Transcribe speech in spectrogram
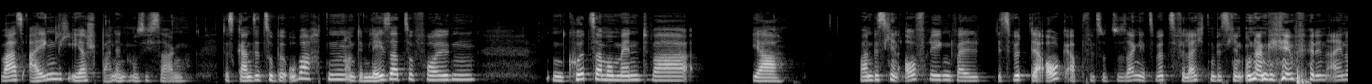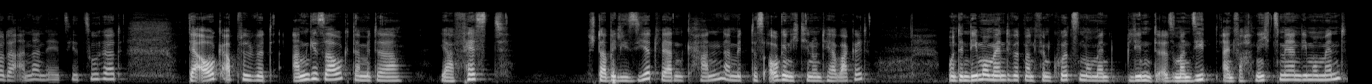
war es eigentlich eher spannend, muss ich sagen. Das Ganze zu beobachten und dem Laser zu folgen. Ein kurzer Moment war, ja, war ein bisschen aufregend, weil es wird der Augapfel sozusagen, jetzt wird es vielleicht ein bisschen unangenehm für den einen oder anderen, der jetzt hier zuhört. Der Augapfel wird angesaugt, damit er ja fest stabilisiert werden kann, damit das Auge nicht hin und her wackelt. Und in dem Moment wird man für einen kurzen Moment blind. Also man sieht einfach nichts mehr in dem Moment.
